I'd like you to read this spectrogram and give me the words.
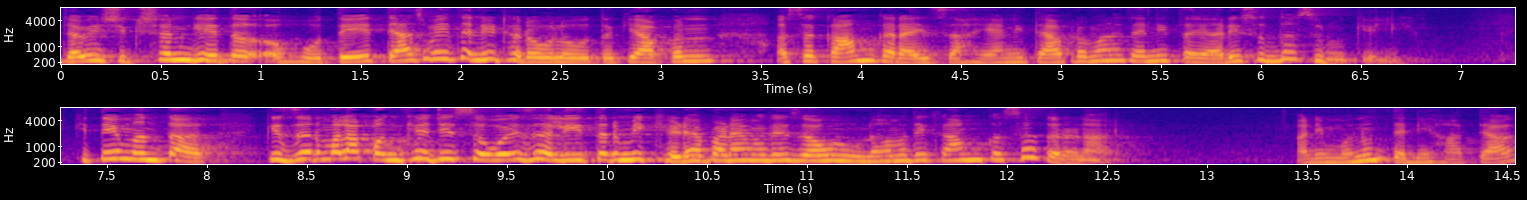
ज्यावेळी शिक्षण घेत होते त्याचवेळी त्यांनी ठरवलं होतं की आपण असं काम करायचं आहे आणि त्याप्रमाणे त्यांनी तयारीसुद्धा सुरू केली. की ते म्हणतात की जर मला पंख्याची सवय झाली तर मी खेड्यापाड्यामध्ये जाऊन उन्हामध्ये काम कसं करणार? आणि म्हणून त्यांनी हा त्याग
